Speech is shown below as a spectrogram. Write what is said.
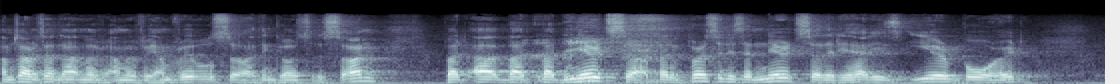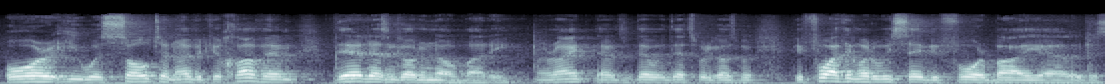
I'm sorry, I'm sorry, not Amma Ivriya. Amma Ivriya also I think goes to the son, but uh, but but Nirtza, but if a person is a Nirtza that he had his ear bored. Or he was sold to an Ovid Kechavim, there doesn't go to nobody. All right? That's, that, that's what it goes. But before, I think, what do we say before by, uh, let's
